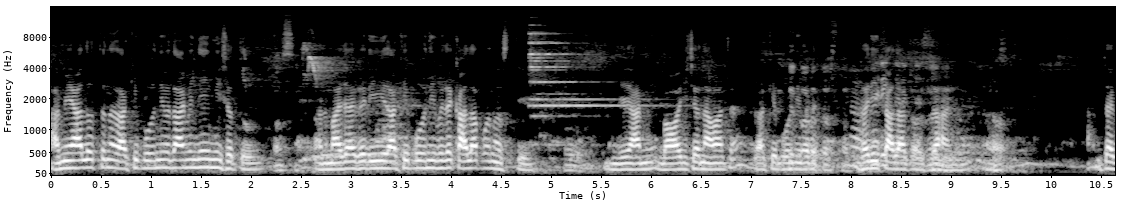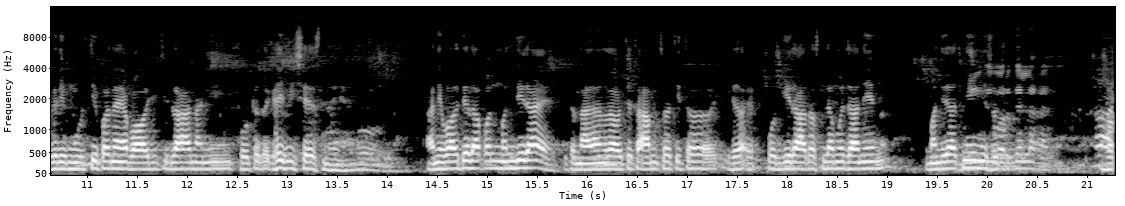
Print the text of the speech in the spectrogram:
आम्ही आलो होतो ना राखी पौर्णिमेला आम्ही नेहमीच होतो. असं. आणि माझ्या घरी राखी पौर्णिमेला काला पण असते. हो. म्हणजे आम्ही बाबाजीच्या नावाचा राखी करत पौर्णिमेला असतात. घरी काला करतो आम्ही. हो. आमच्या घरी मूर्ती पण आहे बाबाजीची लहान आणि फोटो तर काही विषयच नाही आहे. हो. आणि वर्धेला पण मंदिर आहे. तिथं नारायणरावचं तर आमचं तिथं हे पोरगी राहत असल्यामुळे जाणे येणं मंदिरात नेहमीच होतं. वर्धेला हो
